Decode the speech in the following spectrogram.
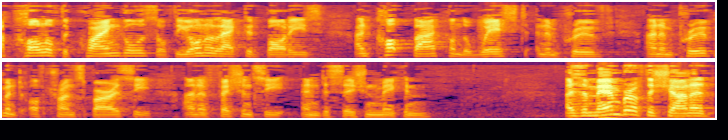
a call of the quangos of the unelected bodies and cut back on the waste and, improved, and improvement of transparency and efficiency in decision making. As a member of the Seanad,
